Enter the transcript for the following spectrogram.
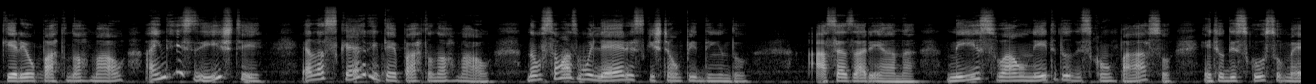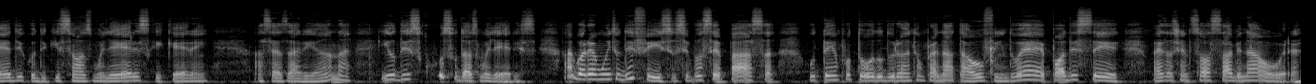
querer o parto normal ainda existe. Elas querem ter parto normal. Não são as mulheres que estão pedindo a cesariana. Nisso há um nítido descompasso entre o discurso médico de que são as mulheres que querem a cesariana e o discurso das mulheres. Agora é muito difícil. Se você passa o tempo todo durante um pré-natal ouvindo, é, pode ser, mas a gente só sabe na hora.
